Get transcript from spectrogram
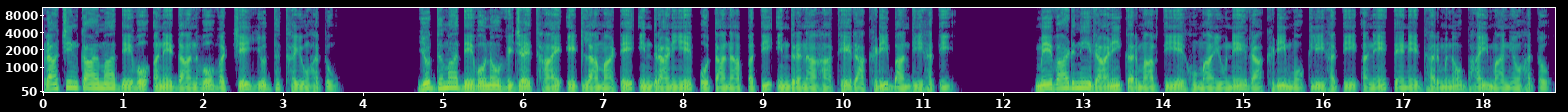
પ્રાચીન કાળમાં દેવો અને દાનવો વચ્ચે યુદ્ધ થયું હતું. યુદ્ધમાં દેવોનો વિજય થાય એટલા માટે ઇન્દ્રાણીએ પોતાના પતિ ઇન્દ્રના હાથે રાખડી બાંધી હતી. મેવાડની રાણી કરમાવતીએ હુમાયુને રાખડી મોકલી હતી અને તેને ધર્મનો ભાઈ માન્યો હતો.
